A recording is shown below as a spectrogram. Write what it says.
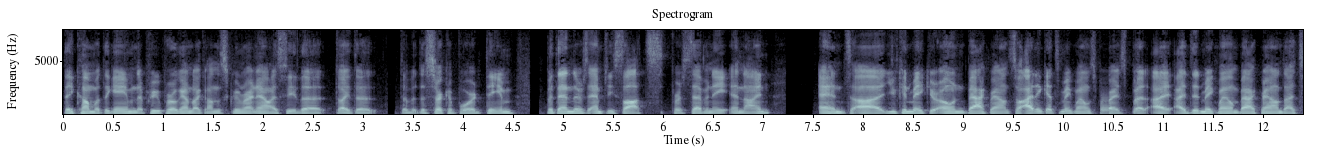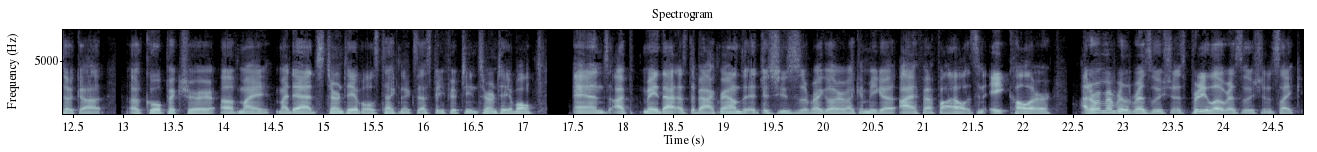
they come with the game and they're pre-programmed. Like on the screen right now, I see the like the the, the circuit board theme. But then there's empty slots for seven, eight, and nine and uh, you can make your own background. So I didn't get to make my own sprites, but I, I did make my own background. I took a, a cool picture of my, my dad's turntable, his Technics SB15 turntable, and I made that as the background. It just uses a regular like Amiga IFF file. It's an eight color. I don't remember the resolution. It's pretty low resolution. It's like,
